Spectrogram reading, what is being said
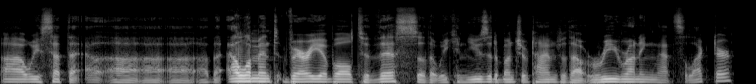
Uh, we set the uh, uh, uh, the element variable to this so that we can use it a bunch of times without rerunning that selector.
